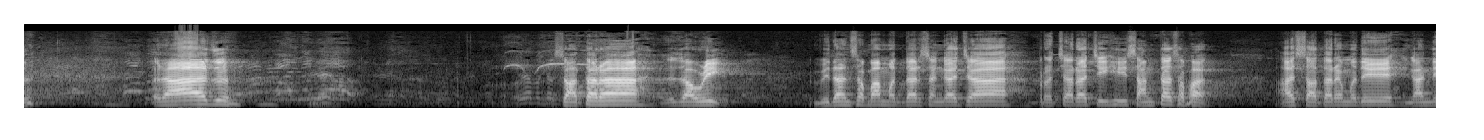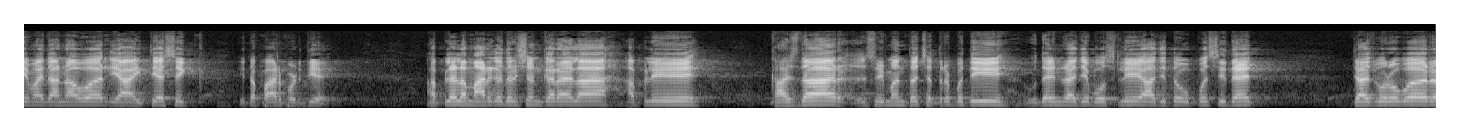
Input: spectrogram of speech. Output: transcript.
तर. आज सातारा जावळी विधानसभा मतदारसंघाच्या प्रचाराची ही सांगता सभा आज साताऱ्यामध्ये गांधी मैदानावर या ऐतिहासिक इथं पार पडतीये. आपल्याला मार्गदर्शन करायला आपले खासदार श्रीमंत छत्रपती उदयनराजे भोसले आज इथं उपस्थित आहेत. त्याचबरोबर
